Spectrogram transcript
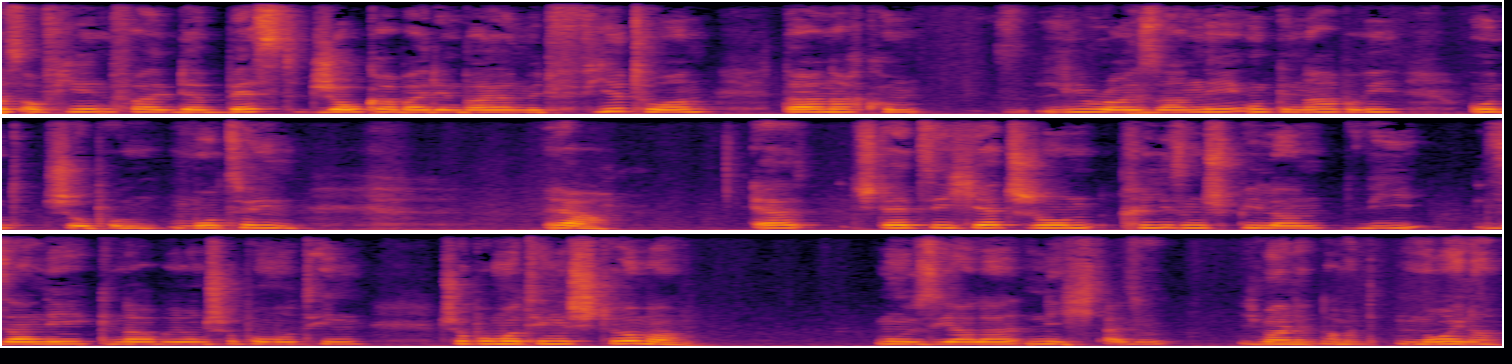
ist auf jeden Fall der beste Joker bei den Bayern mit vier Toren. Danach kommen Leroy Sané und Gnabry und Choupo-Moting. Ja, er stellt sich jetzt schon Krisenspielern wie Sané, Gnabry und Choupo-Moting. Choupo-Moting ist Stürmer. Musiala nicht. Also, ich meine damit Neuner.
